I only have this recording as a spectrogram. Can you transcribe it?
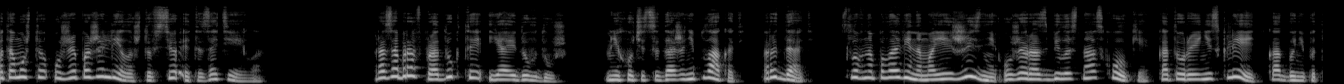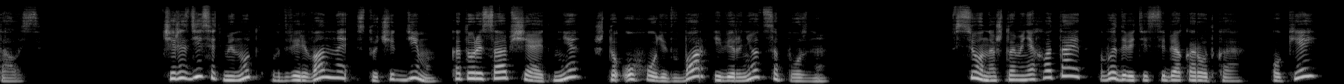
потому что уже пожалела, что все это затеяла. Разобрав продукты, я иду в душ. Мне хочется даже не плакать, рыдать, словно половина моей жизни уже разбилась на осколки, которые не склеить, как бы ни пыталась. Через десять минут в дверь ванной стучит Дима, который сообщает мне, что уходит в бар и вернется поздно. Все, на что меня хватает, выдавить из себя короткое «Окей»,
